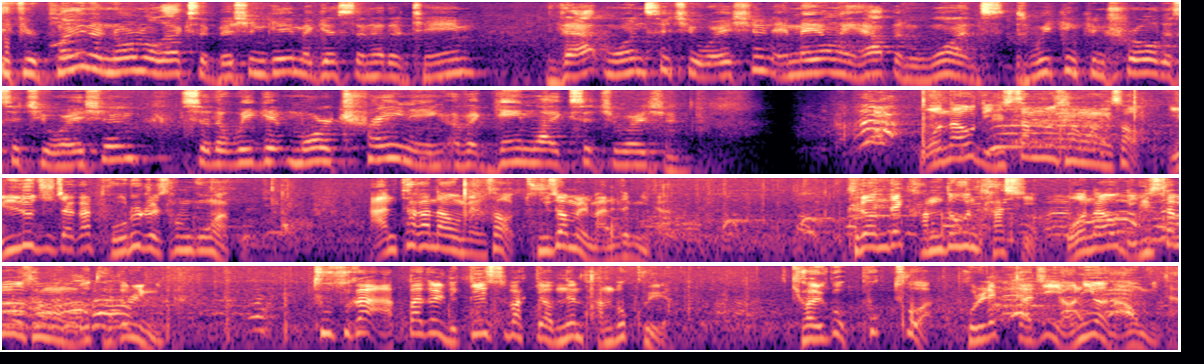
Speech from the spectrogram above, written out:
if you're playing a normal exhibition game against another team, that one situation, it may only happen once. We can control the situation so that we get more training of a game like situation. 원아웃 1, 3루 상황에서 1루 주자가 도루를 성공하고 안타가 나오면서 두 점을 만듭니다. 그런데 감독은 다시 원아웃 1, 3루 상황으로 되돌립니다. 투수가 압박을 느낄 수밖에 없는 반복 훈련. 결국 폭투와 볼넷까지 연이어 나옵니다.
